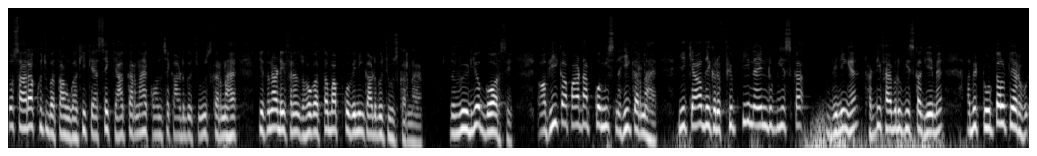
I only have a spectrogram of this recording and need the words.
तो सारा कुछ बताऊँगा कि कैसे क्या करना है, कौन से कार्ड को चूज़ करना है, कितना डिफरेंस होगा, तब आपको विनिंग कार्ड को चूज़ करना है। तो वीडियो गौर से, अभी का पार्ट आपको मिस नहीं करना है। ये क्या देख रहे हो फिफ्टी नाइन रुपीज़ का विनिंग है थर्टी फाइव रुपीज़ का गेम है। अभी टोटल प्लेयर हो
